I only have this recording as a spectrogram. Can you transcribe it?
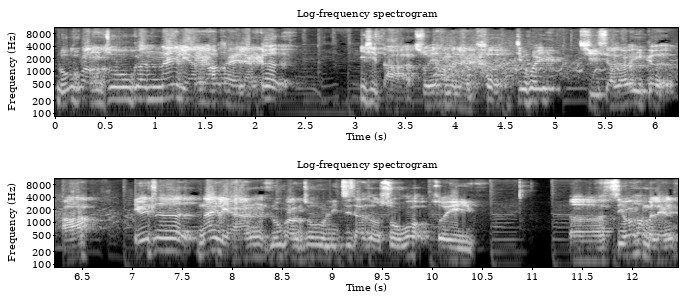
卢广珠跟奈良好彩两个一起打，所以他们两个就会取消掉一个啊，因为这奈良、卢广珠、李子嘉都输过，所以。呃，希望他们两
